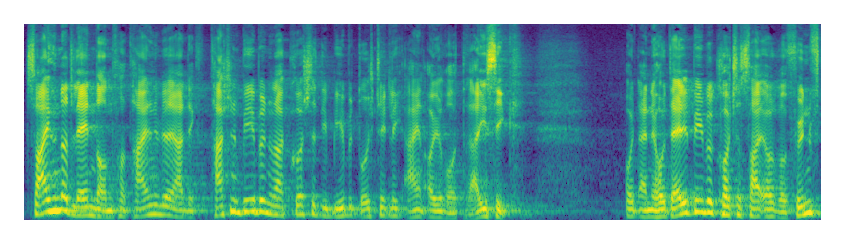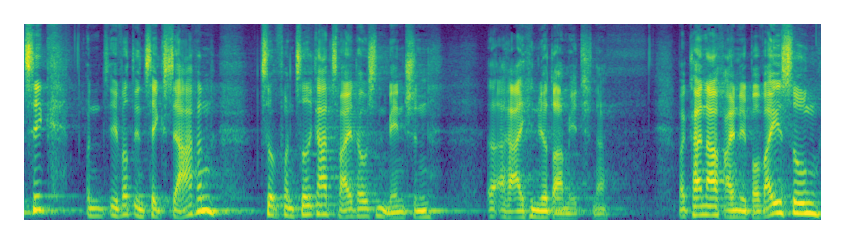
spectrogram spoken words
200 Ländern verteilen wir ja die Taschenbibeln und da kostet die Bibel durchschnittlich 1,30 Euro. Und eine Hotelbibel kostet 2,50 Euro und sie wird in sechs Jahren von circa 2000 Menschen äh, erreichen wir damit. Ne? Man kann auch eine Überweisung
